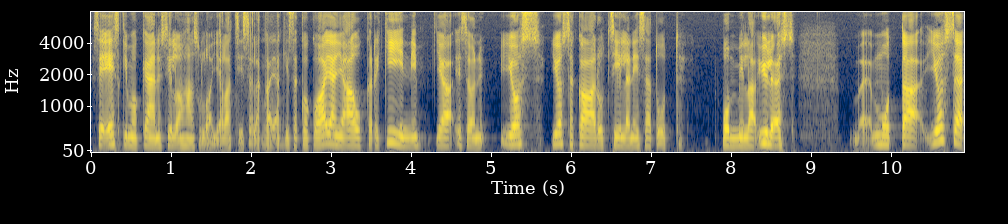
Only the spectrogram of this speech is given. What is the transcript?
Se Eskimo-käännös, silloinhan sulla on jalat sisällä kajakissa koko ajan ja aukkari kiinni. Ja, ja se on, jos, jos sä kaadut sillä, niin sä tuut pommilla ylös. Mutta jos sä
